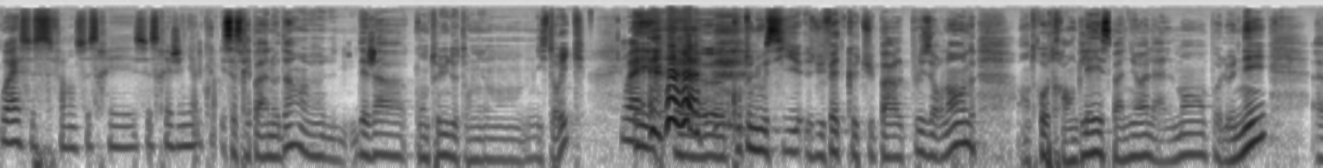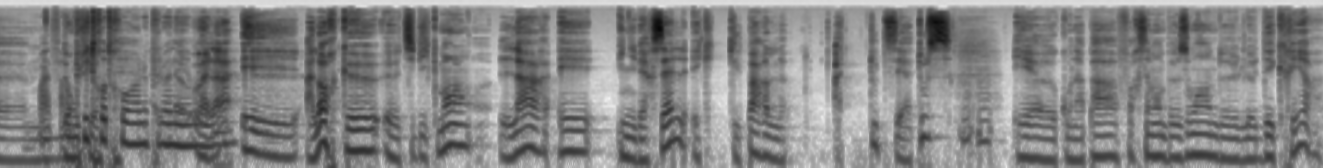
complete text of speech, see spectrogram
ouais ce, enfin, ce serait ce serait génial quoi. Et ça serait pas anodin euh, déjà compte tenu de ton historique. Ouais. et euh, compte tenu aussi du fait que tu parles plusieurs langues entre autres anglais espagnol allemand polonais euh, donc plus trop trop hein, le polonais voilà. Et alors que typiquement l'art est universel et qu'il parle toutes et à tous, et euh, qu'on n'a pas forcément besoin de le décrire.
